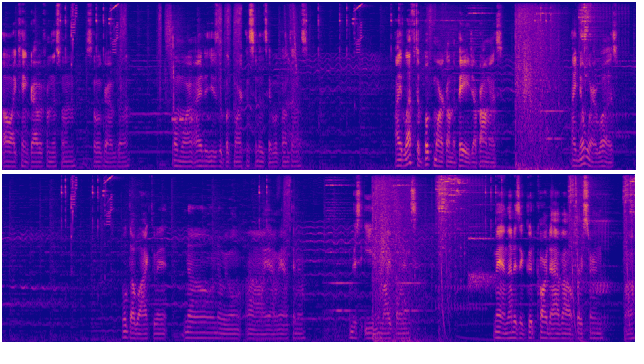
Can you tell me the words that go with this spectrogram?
Oh, I can't grab it from this one, so we'll grab the one more. I had to use the bookmark instead of the table of contents. I left a bookmark on the page, I promise. I know where it was. We'll double activate. No, no we won't. Ah, uh, yeah, we have to know. I'm just eating life points. Man, that is a good card to have out first turn. Wow.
